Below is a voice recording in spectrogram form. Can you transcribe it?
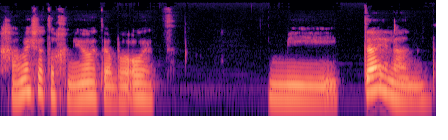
חמש התוכניות הבאות מתאילנד.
